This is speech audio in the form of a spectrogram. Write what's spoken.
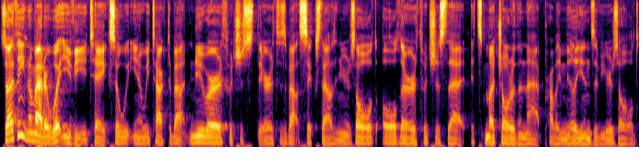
So I think no matter what view you take, so we, you know we talked about New Earth, which is the Earth is about six thousand years old. Old Earth, which is that it's much older than that, probably millions of years old.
